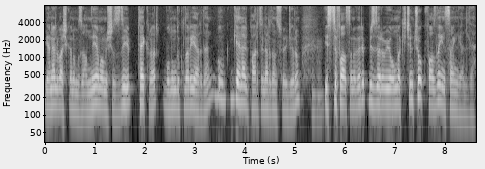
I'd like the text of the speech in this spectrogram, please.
Genel başkanımızı anlayamamışız deyip tekrar bulundukları yerden bu genel partilerden söylüyorum. istifasını verip bizlere üye olmak için çok fazla insan geldi.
